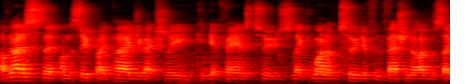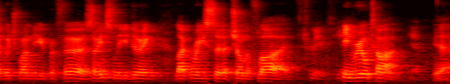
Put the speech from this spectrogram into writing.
I've noticed that on the Supre page, you actually can get fans to select one of two different fashion items and say which one do you prefer. So instantly you're doing like research on the fly Correct. Yeah. in real time. Yeah. Yeah.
